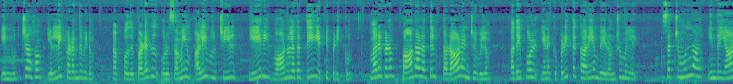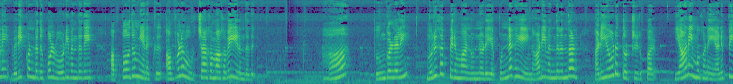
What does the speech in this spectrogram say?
என் உற்சாகம் எல்லை கடந்துவிடும். அப்போது படகு ஒரு சமயம் அலைவீழ்ச்சியில் ஏறி வானுலகத்தையே எட்டிப்பிடிக்கும் மறுகணம் பாதாளத்தில் தடால் என்று விழும். அதைப்போல் எனக்கு பிடித்த காரியம் வேறொன்றுமில்லை. சற்று முன்னால் இந்த யானை வெறி கொண்டது போல் ஓடி வந்ததே அப்போதும் எனக்கு அவ்வளவு உற்சாகமாகவே இருந்தது. ஆ பூங்குழலி முருகப்பெருமான் உன்னுடைய புன்னகையை நாடி வந்திருந்தால் அடியோடு தொற்றிருப்பார். யானை முகனை அனுப்பி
